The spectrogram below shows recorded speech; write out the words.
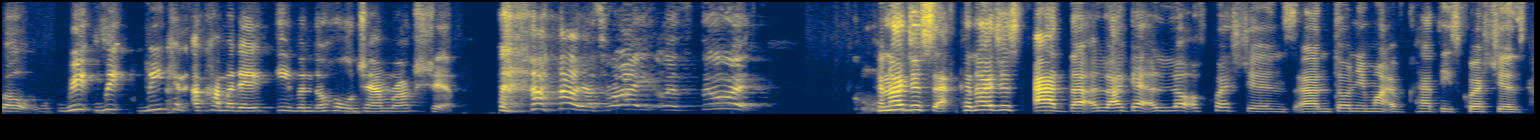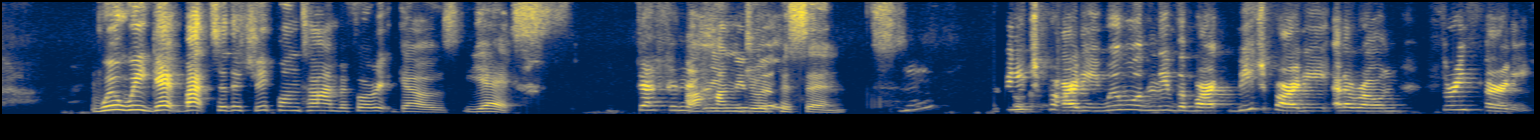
so we we we can accommodate even the whole Jamrock ship. That's right. Let's do it. Cool. Can I just uh, can I just add that I get a lot of questions, and Donya might have had these questions. Will we get back to the ship on time before it goes? Yes, Definitely, we hundred will. percent. Mm-hmm. Beach party. We will leave the bar- beach party at around three thirty.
